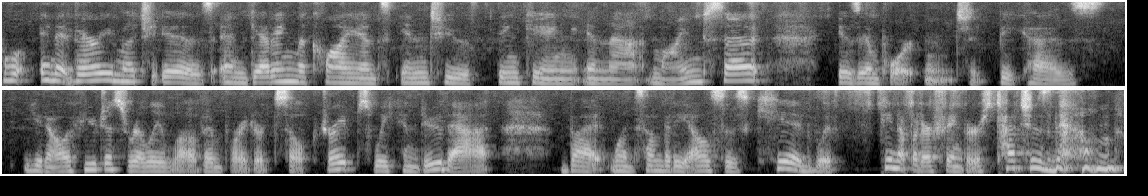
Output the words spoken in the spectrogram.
Well, and it very much is. And getting the clients into thinking in that mindset is important because, you know, if you just really love embroidered silk drapes, we can do that. But when somebody else's kid with peanut butter fingers touches them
